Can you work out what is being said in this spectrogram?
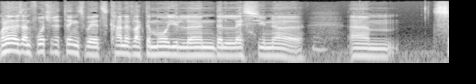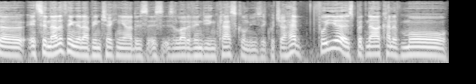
one of those unfortunate things where it's kind of like the more you learn, the less you know. Mm. Um, so it's another thing that I've been checking out is, is, is a lot of Indian classical music, which I have for years, but now kind of more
